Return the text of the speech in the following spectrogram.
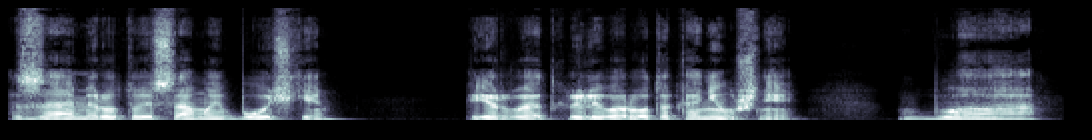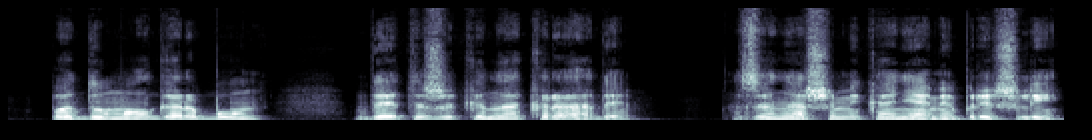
замер у той самой бочки — Первые открыли ворота конюшни. «Ба!» — подумал Горбун. «Да это же конокрады! За нашими конями пришли!»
